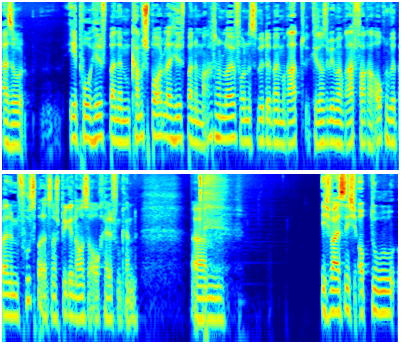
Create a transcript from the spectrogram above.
also EPO hilft bei einem Kampfsportler, hilft bei einem Marathonläufer und es würde beim Rad, genauso wie beim Radfahrer auch und wird bei einem Fußballer zum Beispiel genauso auch helfen können. Ähm, ich weiß nicht, ob du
